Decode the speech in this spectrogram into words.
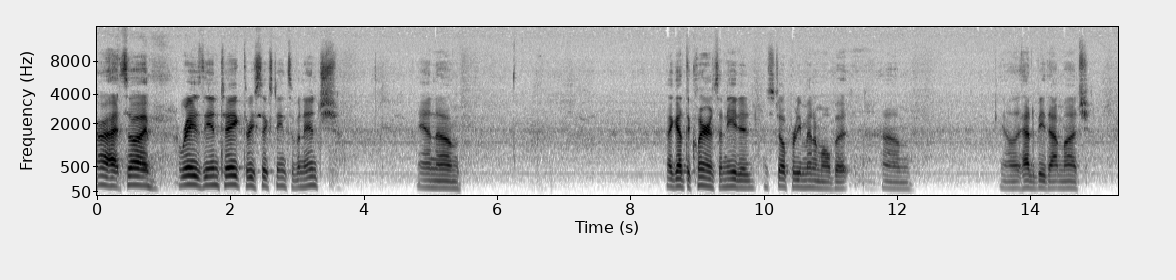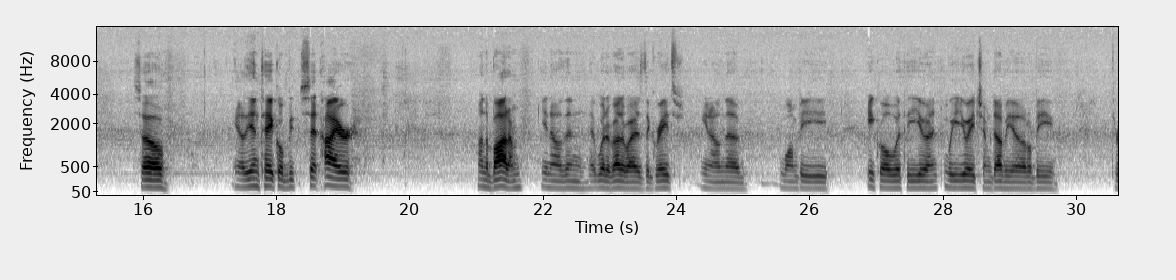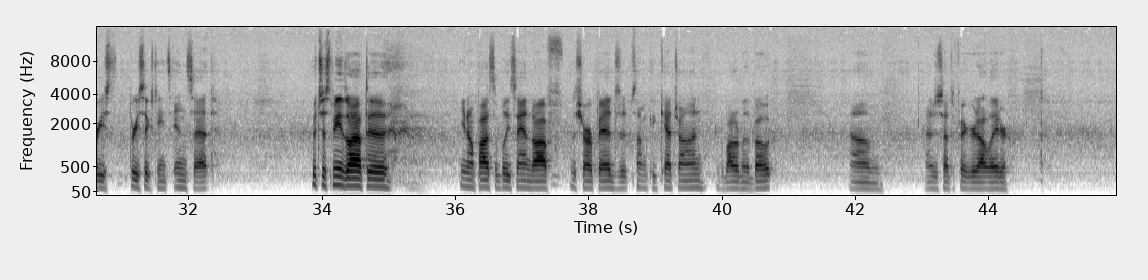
All right, so I raised the intake 3 16ths of an inch and um, I got the clearance I needed. It's still pretty minimal, but um, you know, it had to be that much. So, you know, the intake will be sit higher on the bottom, you know, than it would have otherwise. The grades, you know, and the won't be equal with the UHMW. It'll be three three sixteenths inset, which just means I'll have to, you know, possibly sand off the sharp edge that something could catch on at the bottom of the boat. Um, I just have to figure it out later.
